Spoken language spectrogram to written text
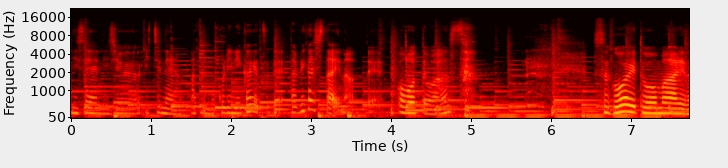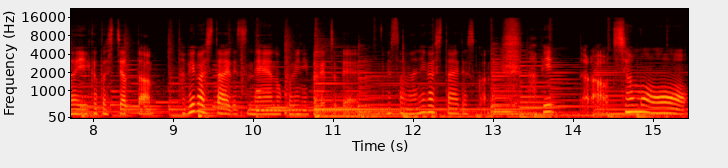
2021年あと残り2ヶ月で旅がしたいなって思ってます。すごい遠回りな言い方しちゃった。旅がしたいですね残り2ヶ月で。皆さん何がしたいですかね。旅ったら私はも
